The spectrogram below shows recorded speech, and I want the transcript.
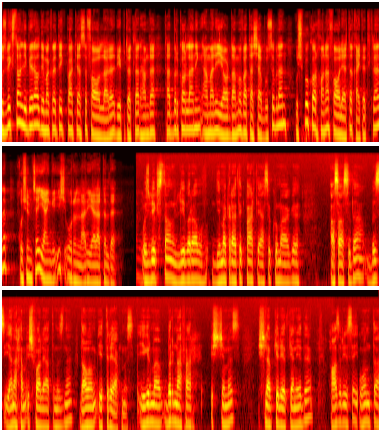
O'zbekiston Liberal Demokratik partiyasi faollari, deputatlar hamda tadbirkorlarning amaliy yordami va tashabbusi bilan ushbu korxona faoliyati qayta tiklanib, qo'shimcha yangi ish o'rinlari yaratildi. O'zbekiston Liberal Demokratik partiyasi ko'magi asosida biz yana ham ish faoliyatimizni davom ettiryapmiz. 21 nafar ishchimiz ishlab kelayotgan edi. Hozir esa 10 ta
